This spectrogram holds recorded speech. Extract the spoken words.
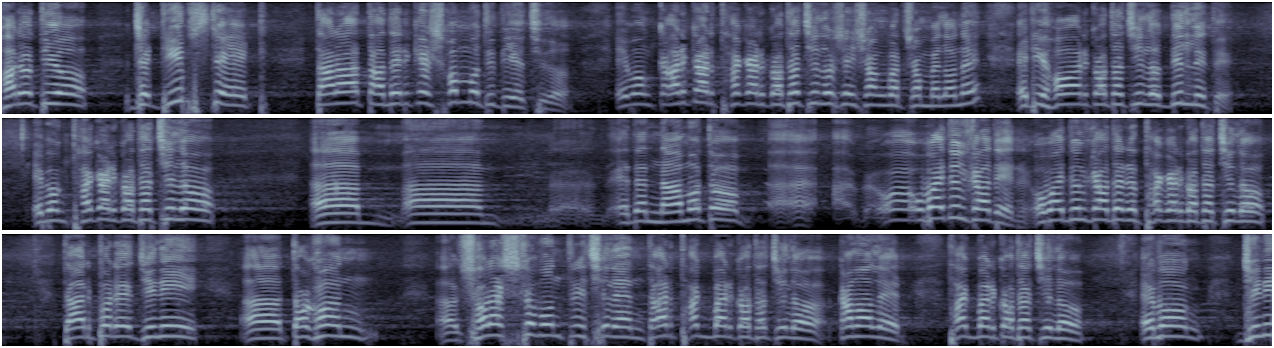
ভারতীয় যে ডিপ স্টেট, তারা তাদেরকে সম্মতি দিয়েছিল। এবং কার কার থাকার কথা ছিল সেই সংবাদ সম্মেলনে, এটি হওয়ার কথা ছিল দিল্লিতে। এবং থাকার কথা ছিল এদের নামও তো ওবায়দুল কাদের ওবায়দুল কাদের থাকার কথা ছিল তারপরে যিনি তখন স্বরাষ্ট্রমন্ত্রী ছিলেন, তার থাকবার কথা ছিল, কামালের থাকবার কথা ছিল। এবং যিনি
